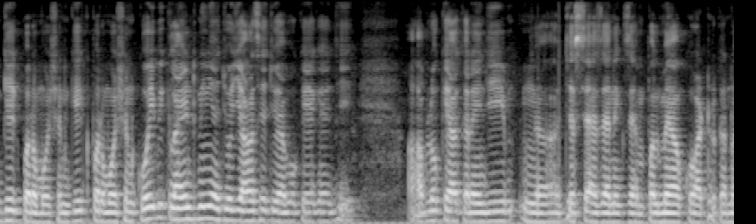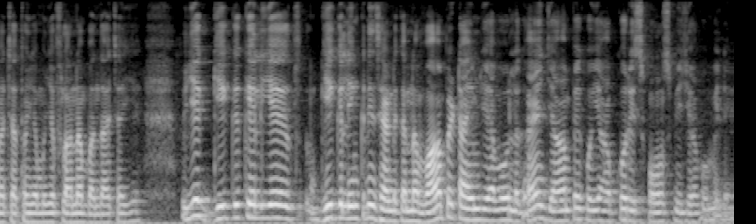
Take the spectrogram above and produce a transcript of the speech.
gig promotion gig promotion कोई भी क्लाइंट नहीं है जो यहाँ से जो है वो कहे गए, जी, आप लोग क्या करें जी? जस्ट एज एन एग्जांपल मैं आपको ऑर्डर करना चाहता हूँ या मुझे फ़लाना बंदा चाहिए। तो ये गिग के लिए गिग लिंक नहीं सेंड करना। वहाँ पे टाइम जो है वो लगाएँ, जहाँ पे कोई आपको रिस्पॉन्स भी जो है वो मिले।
